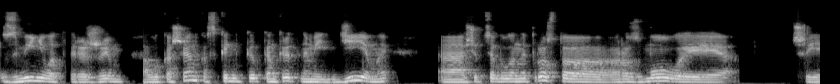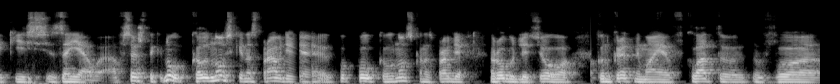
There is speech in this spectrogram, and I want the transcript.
змінювати режим Лукашенка з конкретними діями, щоб це було не просто розмови. Чи якісь заяви, а все ж таки, ну Калиновський насправді полк Калиновська насправді робить для цього конкретний має вклад в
